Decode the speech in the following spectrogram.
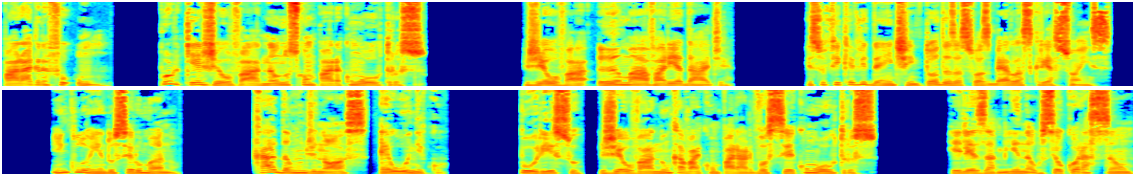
Parágrafo 1. Por que Jeová não nos compara com outros? Jeová ama a variedade. Isso fica evidente em todas as suas belas criações, incluindo o ser humano. Cada um de nós é único. Por isso, Jeová nunca vai comparar você com outros. Ele examina o seu coração,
